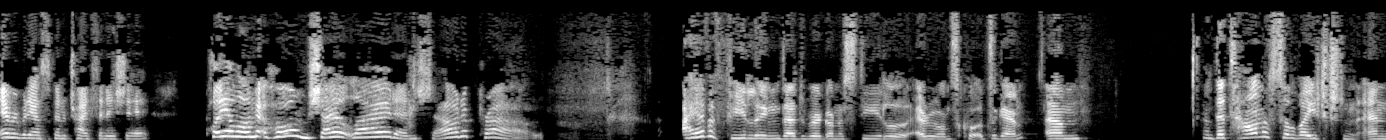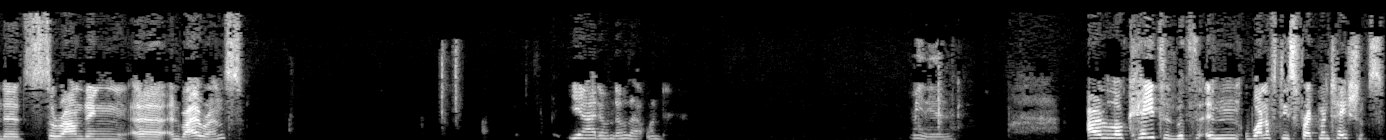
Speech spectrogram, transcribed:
Everybody else is going to try to finish it. Play along at home, shout loud and shout it proud. I have a feeling that we're gonna steal everyone's quotes again. Um, the town of Salvation and its surrounding uh, environs Yeah, I don't know that one. Me neither. are located within one of these fragmentations.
